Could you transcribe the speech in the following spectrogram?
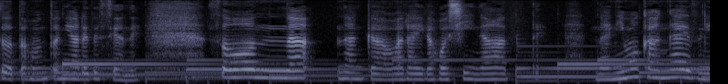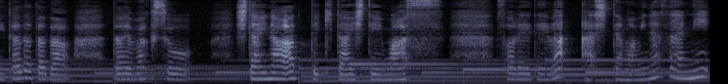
笑と本当にあれですよね。そんななんか笑いが欲しいなって。何も考えずにただただ大爆笑したいなって期待していますそれでは明日も皆さんに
